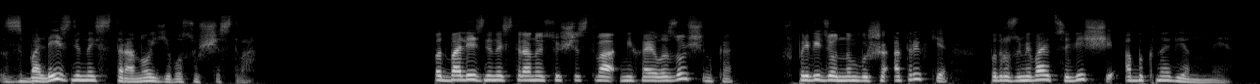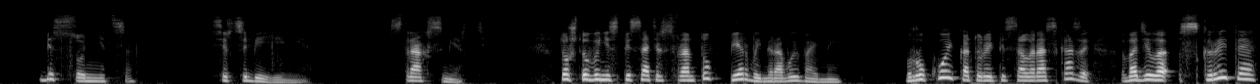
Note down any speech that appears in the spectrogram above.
с болезненной стороной его существа. Под болезненной стороной существа Михаила Зощенко в приведенном выше отрывке подразумеваются вещи обыкновенные. Бессонница, сердцебиение, страх смерти. То, что вынес писатель с фронтов Первой мировой войны. Рукой, которой писала рассказы, водила скрытая,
